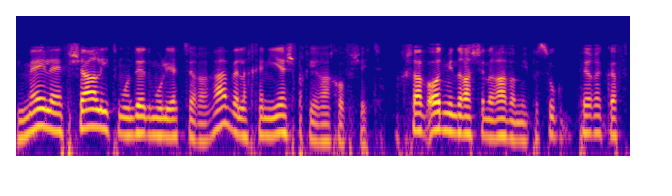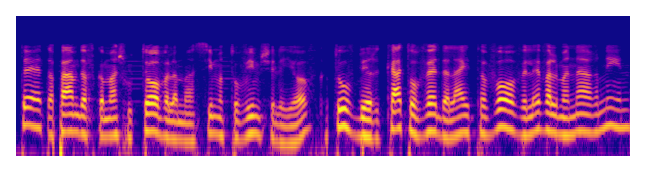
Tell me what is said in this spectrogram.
ממילא אפשר להתמודד מול יצר הרע, ולכן יש בחירה חופשית. עכשיו עוד מדרש של רבא מפסוק בפרק כ"ט, הפעם דווקא משהו טוב על המעשים הטובים של איוב. כתוב ברכת עובד עלי תבוא ולב אלמנה ארנין,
